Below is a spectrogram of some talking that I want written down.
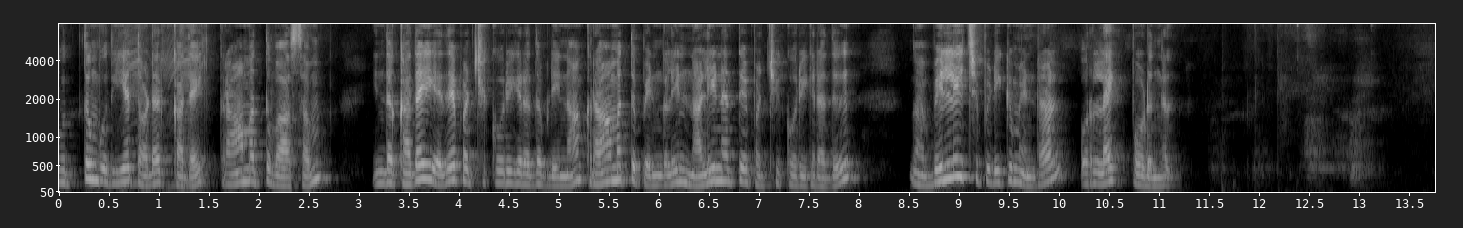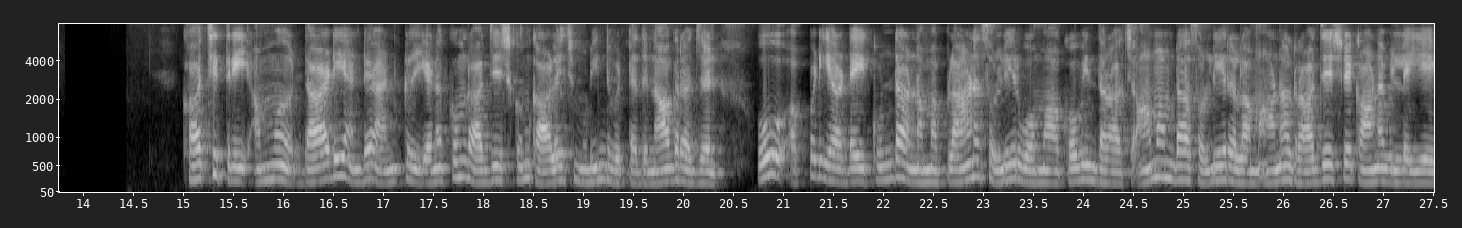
புத்தம் புதிய தொடர்கதை கிராமத்து வாசம். இந்த கதை எதை பற்றி கூறுகிறது அப்படின்னா கிராமத்து பெண்களின் நளினத்தை பற்றி கூறுகிறது. வில்லேஜ் பிடிக்கும் என்றால் ஒரு லைக் போடுங்கள். காட்சி three Ammu daddy and uncle எனக்கும் ராஜேஷ்க்கும் காலேஜ் முடிந்து விட்டது நாகராஜன். ஓ அப்படியா டே குண்டா நம்ம பிளானை சொல்லிடுவோமா கோவிந்தராஜ்? ஆமாம்டா சொல்லிடலாம் ஆனால் ராஜேஷே காணவில்லையே.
